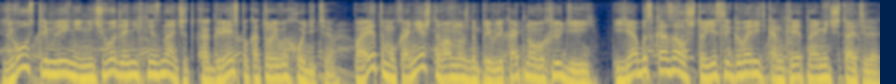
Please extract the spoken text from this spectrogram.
Его устремления ничего для них не значат, как грязь, по которой вы ходите. Поэтому, конечно, вам нужно привлекать новых людей. И я бы сказал, что если говорить конкретно о мечтателе,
